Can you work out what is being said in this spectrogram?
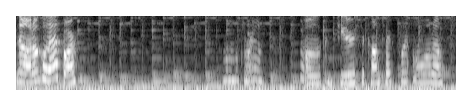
No, don't go that far. I wanna look around. Oh, the computer's the contact point? Oh, what else?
